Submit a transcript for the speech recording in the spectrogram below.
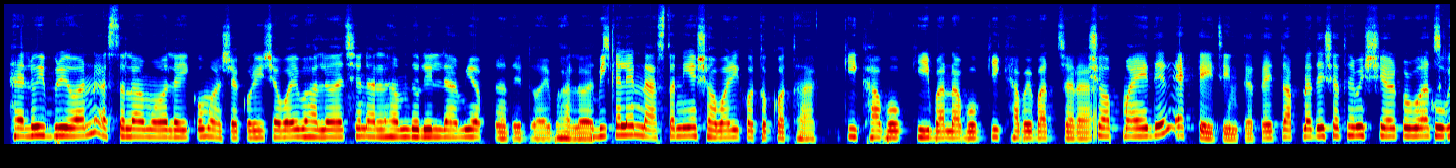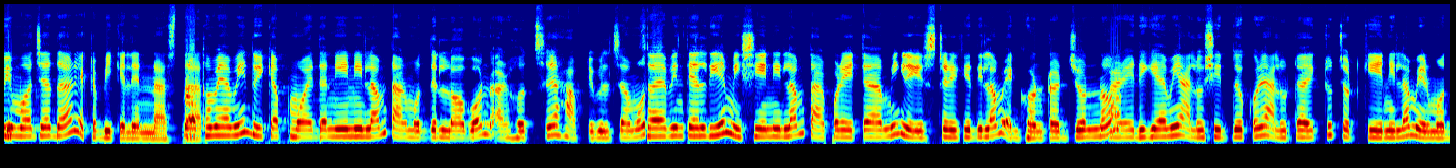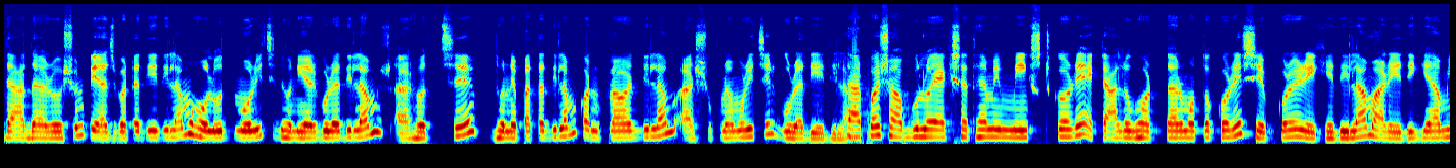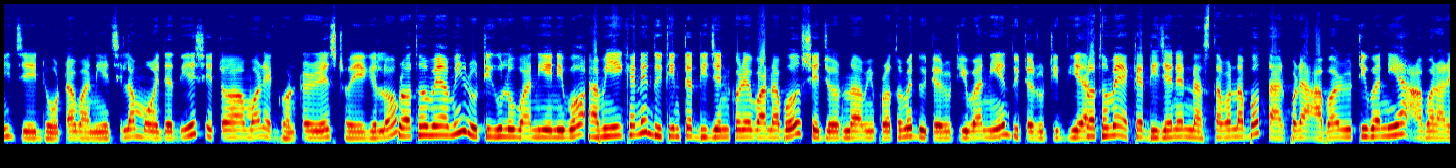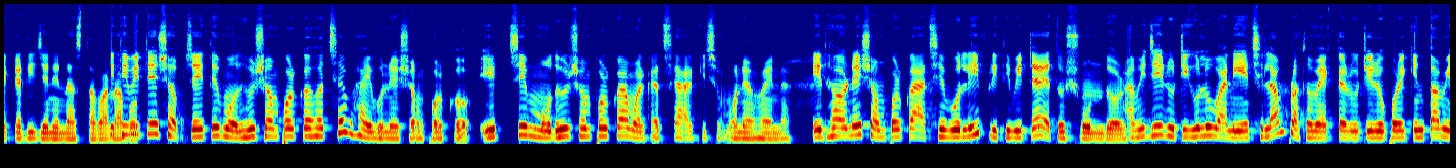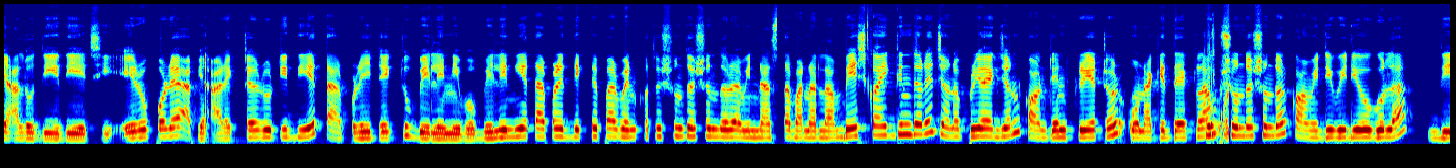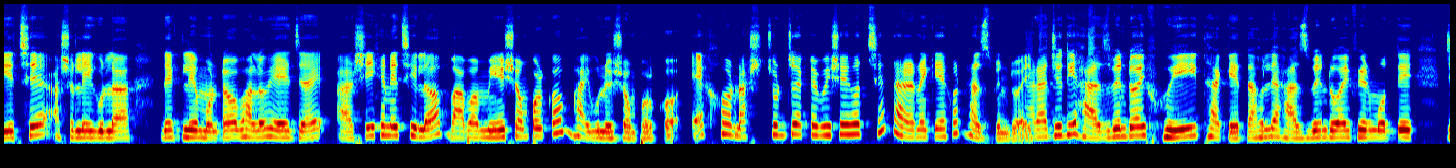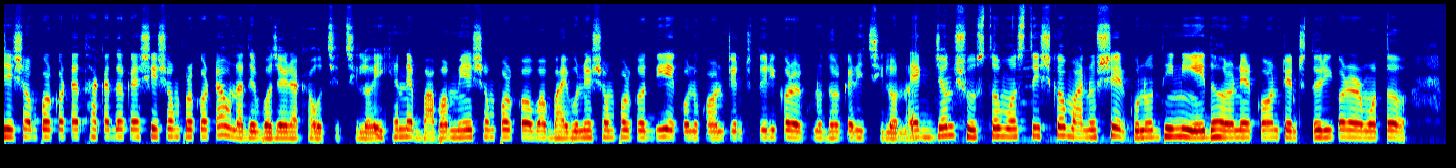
হ্যালো ইব্রিওয়ান আসসালামু আলাইকুম। আশা করি সবাই ভালো আছেন। আলহামদুলিল্লাহ আমি আপনাদের দয় ভালো আছি। বিকালের নাস্তা নিয়ে সবারই কত কথা। কি খাব কি বানাবো কি খাবে বাচ্চারা? সব মায়েদের একটাই চিন্তা। তাই তো আপনাদের সাথে আমি শেয়ার করব খুবই মজাদার একটা বিকেলের নাস্তা। প্রথমে আমি দুই কাপ ময়দা নিয়ে নিলাম তার মধ্যে লবণ আর হচ্ছে হাফ টেবিল চামচ সয়াবিন তেল দিয়ে মিশিয়ে নিলাম। তারপরে এটা আমি রেস্টে রেখে দিলাম এক ঘণ্টার জন্য। আর এদিকে আমি আলু সিদ্ধ করে আলুটা একটু চটকিয়ে নিলাম। এর মধ্যে আদা রসুন পেঁয়াজ বাটা দিয়ে দিলাম হলুদ মরিচ ধনিয়ার গুঁড়া দিলাম আর হচ্ছে ধনে পাতা দিলাম কর্নফ্লাওয়ার দিলাম আর শুকনো মরিচের গুঁড়া দিয়ে দিলাম। তারপর সবগুলো একসাথে আমি মিক্সড করে একটা আলু ভর্তার মতো করে শেপ করে রেখে দিলাম। আর এদিকে আমি যে ডোটা বানিয়েছিলাম, ময়দা দিয়ে, সেটা আমার এক ঘণ্টা রেস্ট হয়ে গেল। প্রথমে আমি রুটিগুলো বানিয়ে নিব। আমি এখানে দুই তিনটা ডিজাইন করে বানাবো, সেজন্য আমি প্রথমে দুইটা রুটি বানিয়ে, দুইটা রুটি দিয়ে প্রথমে একটা ডিজাইনের নাস্তা বানাবো, তারপরে আবার রুটি বানিয়ে আবার আরেকটা ডিজাইনের নাস্তা বানাবো। পৃথিবীতে সবচাইতে মধুর সম্পর্ক হচ্ছে ভাই বোনের সম্পর্ক। এর চেয়ে মধুর সম্পর্ক আমার কাছে আর কিছু মনে হয় না। এ ধরনের সম্পর্ক আছে বলেই পৃথিবীটা এত সুন্দর। আমি যে রুটিগুলো বানিয়েছিলাম প্রথমে একটা রুটির উপরে কিন্তু আমি আলু দিয়ে দিয়েছি। এর উপরে আমি আরেকটা রুটি দিয়ে তারপরে এটা একটু বেলে নিব। বেলে নিয়ে তারপরে দেখতে পারবেন কত সুন্দর সুন্দর আমি নাস্তা বানালাম। বেশ কয়েকদিন ধরে জনপ্রিয় একজন কন্টেন্ট ক্রিয়েটর ওনাকে দেখলাম। সুন্দর সুন্দর কমেডি ভিডিওগুলা দিয়েছে। আসলে এগুলা দেখলে মনটাও ভালো হয়ে যায়। আর সেইখানে ছিল বাবা মেয়ের সম্পর্ক, ভাই বোনের সম্পর্ক। এখন আশ্চর্য একটা বিষয় হচ্ছে, তারা নাকি এখন হাজবেন্ড ওয়াইফ তারা যদি হাজবেন্ড ওয়াইফ হয়েই থাকে, তাহলে হাজবেন্ড ওয়াইফের মধ্যে যে সম্পর্কটা থাকা দরকার সেই সম্পর্কটা ওনাদের বজায় রাখা উচিত ছিল। এখানে বাবা মেয়ের সম্পর্ক বা ভাই বোনের সম্পর্ক দিয়ে কোনো কন্টেন্ট তৈরি করার কোনো দরকারই ছিল না। একজন সুস্থ মস্তিষ্ক মানুষের কোনো দিনই এই ধরনের কন্টেন্ট তৈরি করার মতো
